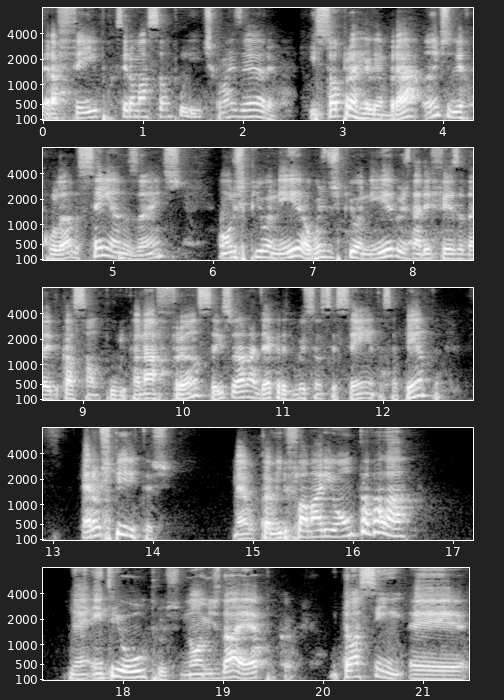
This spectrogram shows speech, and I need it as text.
era feio porque seria uma ação política, mas era. E só para relembrar, antes do Herculano, 100 anos antes, um dos pioneiros, alguns dos pioneiros na defesa da educação pública na França, isso já na década de 1860, 70, eram espíritas. Né? O Camille Flammarion estava lá, né? entre outros nomes da época. Então, assim, é,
